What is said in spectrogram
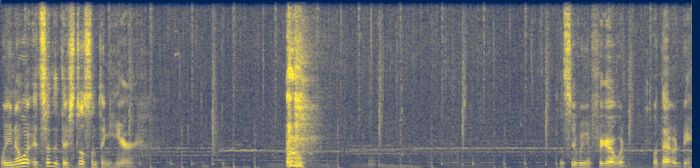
Well, you know what? It said that there's still something here. Let's see if we can figure out what, what that would be.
